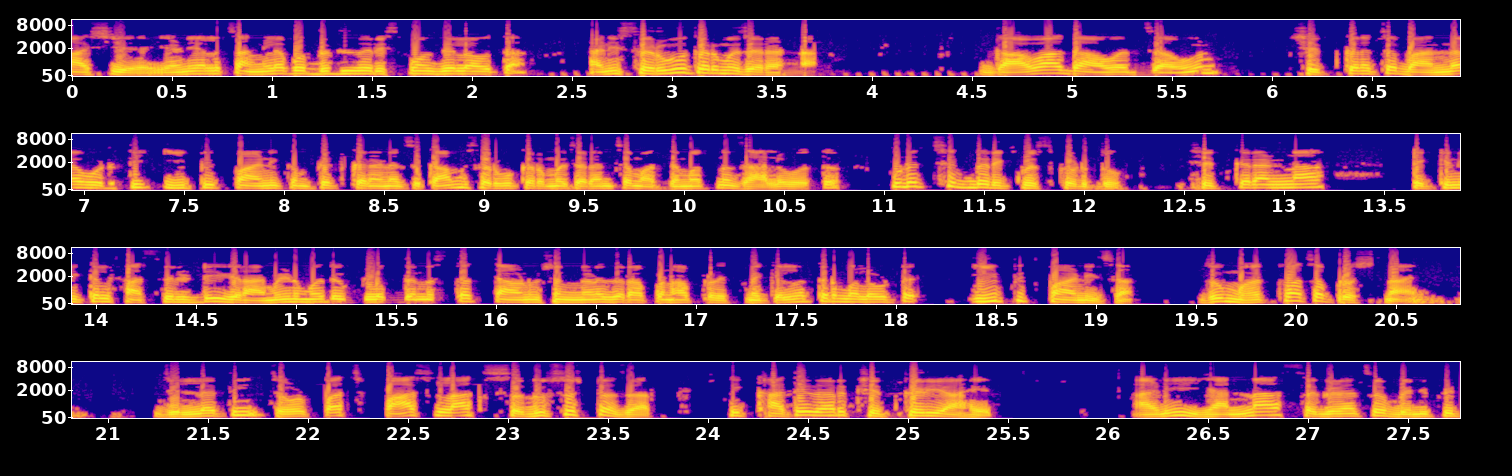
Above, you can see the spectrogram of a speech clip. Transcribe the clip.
आशिया यांनी याला चांगल्या पद्धतीचा रिस्पॉन्स दिला होता आणि सर्व कर्मचाऱ्यांना गावागावात जाऊन शेतकऱ्याच्या बांधावरती ई पीक पाणी कंप्लीट करण्याचं काम सर्व कर्मचाऱ्यांच्या माध्यमातून झालं होतं. पुढेच एकदा रिक्वेस्ट करतो. शेतकऱ्यांना टेक्निकल फॅसिलिटी ग्रामीणमध्ये उपलब्ध नसतात त्या अनुषंगाने जर आपण हा प्रयत्न केला तर मला वाटतं ई पीक पाणीचा जो महत्त्वाचा प्रश्न आहे जिल्ह्यातील जवळपास पाच लाख सदुसष्ट हजार हे खातेधारक शेतकरी आहेत. आणि यांना सगळ्याचं बेनिफिट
